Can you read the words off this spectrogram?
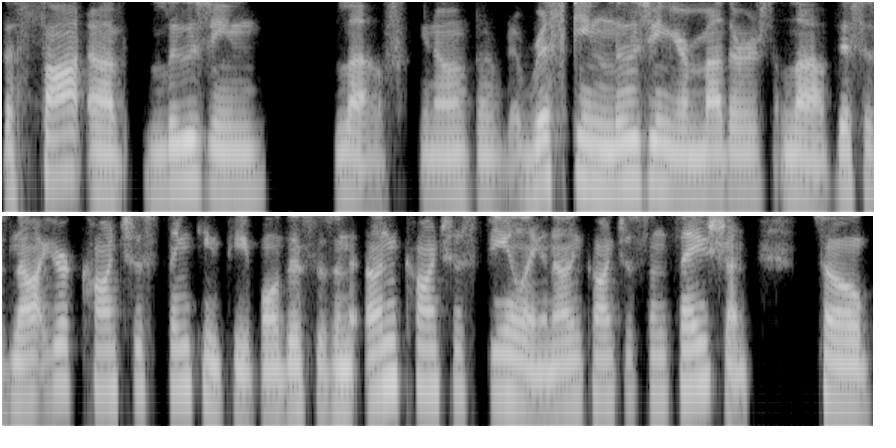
the thought of losing love, you know, risking losing your mother's love. This is not your conscious thinking, people. This is an unconscious feeling, an unconscious sensation. So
